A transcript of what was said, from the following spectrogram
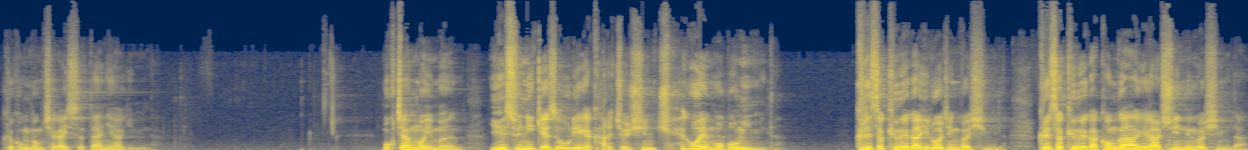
그 공동체가 있었다는 이야기입니다. 목장 모임은 예수님께서 우리에게 가르쳐 주신 최고의 모범입니다. 그래서 교회가 이루어진 것입니다. 그래서 교회가 건강하게 갈 수 있는 것입니다.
